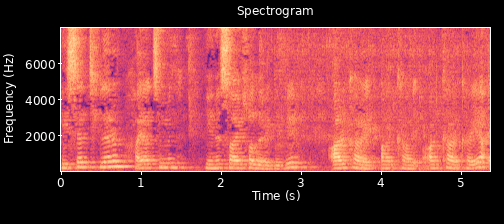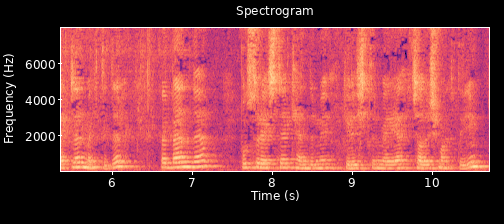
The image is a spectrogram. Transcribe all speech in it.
hissettiklerim hayatımın yeni sayfaları gibi arka, arka, arka arkaya eklenmektedir. Ve ben de bu süreçte kendimi geliştirmeye çalışmaktayım.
